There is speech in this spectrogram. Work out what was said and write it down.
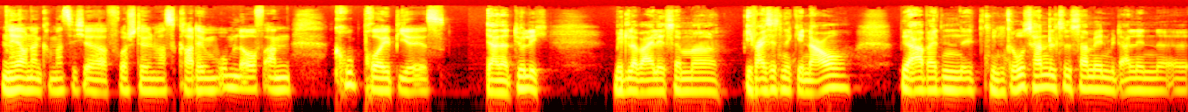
Ja, und dann kann man sich ja vorstellen, was gerade im Umlauf an Krugbräubier ist. Ja, natürlich. Mittlerweile sind wir, ich weiß es nicht genau, wir arbeiten jetzt mit dem Großhandel zusammen, mit allen äh,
